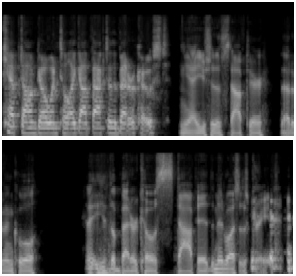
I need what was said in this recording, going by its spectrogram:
kept on going until I got back to the better coast. Yeah, you should have stopped here. That'd have been cool. The better coast, stop it. The Midwest is great.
